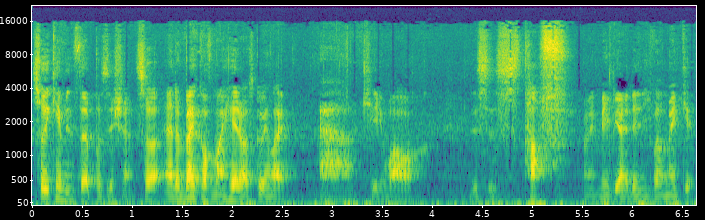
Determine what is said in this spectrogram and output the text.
So he came in third position. So at the back of my head, I was going like, ah, okay, wow, this is tough, right? Maybe I didn't even make it.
